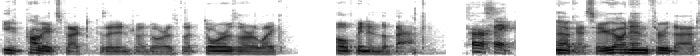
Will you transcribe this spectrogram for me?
you'd probably expect because I didn't show doors, but doors are like open in the back. Perfect. Okay, so you're going in through that.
